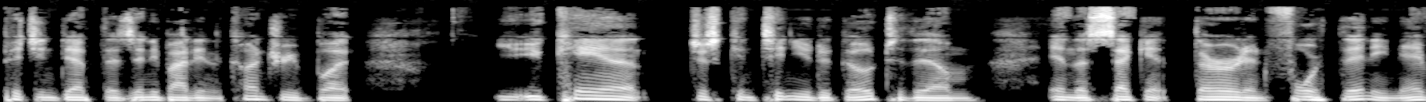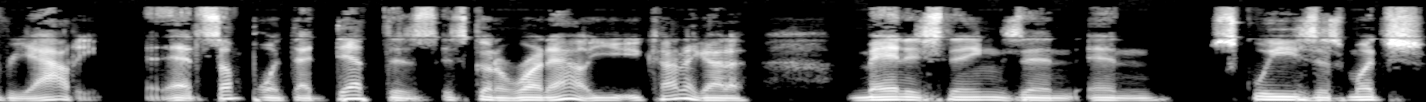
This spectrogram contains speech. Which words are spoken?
pitching depth as anybody in the country, but you, you can't just continue to go to them in the second, third, and fourth inning every outing. At some point, that depth is is going to run out. You, you kind of got to manage things and and squeeze as much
